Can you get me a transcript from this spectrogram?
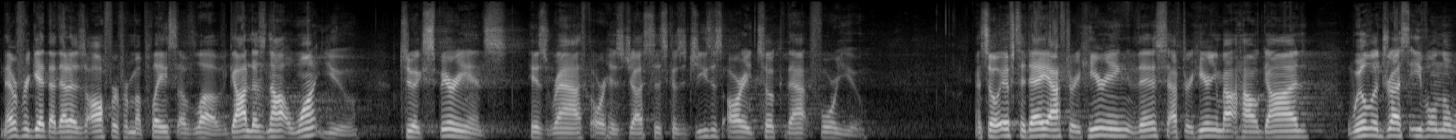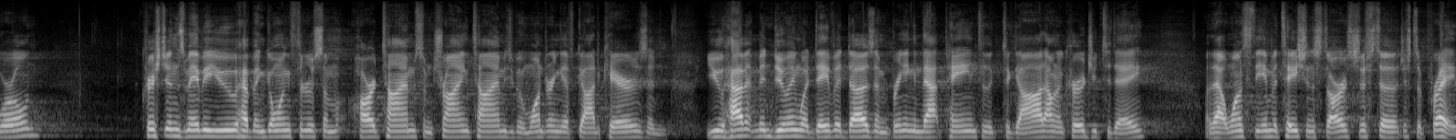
Never forget that that is offered from a place of love. God does not want you to experience his wrath or his justice because Jesus already took that for you. And so, if today, after hearing this, after hearing about how God will address evil in the world, Christians, maybe you have been going through some hard times, some trying times, you've been wondering if God cares, and you haven't been doing what David does and bringing that pain to, to God, I to encourage you today that once the invitation starts, just to, just to pray.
